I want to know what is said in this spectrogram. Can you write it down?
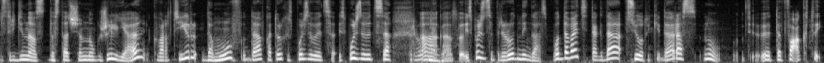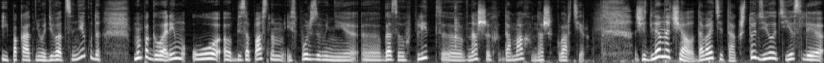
среди нас достаточно много жилья, квартир, домов, да, в которых используется, используется, природный, а, газ. используется природный газ. Вот давайте тогда все-таки, да, раз, ну, это факт, и пока от него деваться некуда, мы поговорим о э, безопасном использовании э, газовых плит э, в наших домах, в наших квартирах. Значит, для начала давайте так, что делать, если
